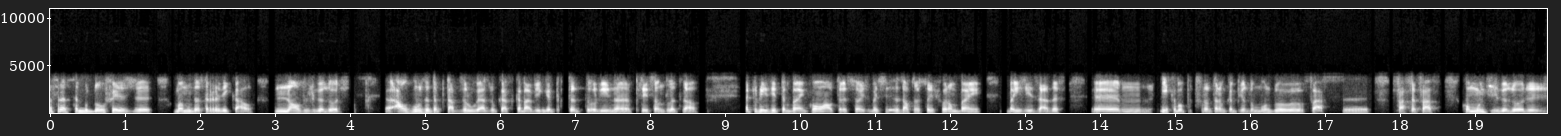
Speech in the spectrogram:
a, França mudou, fez eh, uma mudança radical, novos jogadores, alguns adaptados a lugares, o caso de Camavinga, portanto, ali na posição de lateral. A Tunísia também com alterações, mas as alterações foram bem, bem gizadas ehm, e acabou por defrontar um campeão do mundo face, face a face, com muitos jogadores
